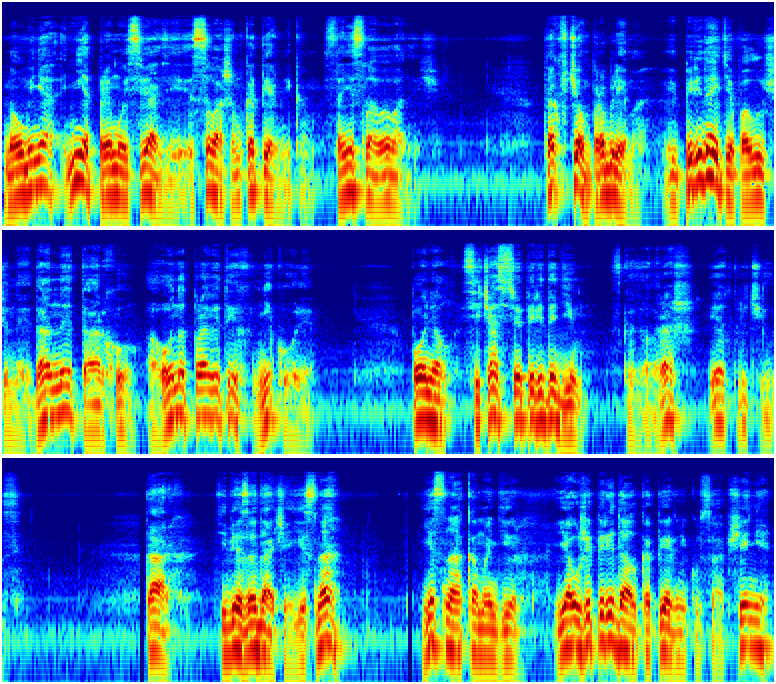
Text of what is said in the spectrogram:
но у меня нет прямой связи с вашим Коперником, Станислав Иванович. Так в чем проблема? Передайте полученные данные Тарху, а он отправит их Николе. Понял, сейчас все передадим, сказал Раш и отключился. Тарх, тебе задача ясна? Ясна, командир. Я уже передал Копернику сообщение,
